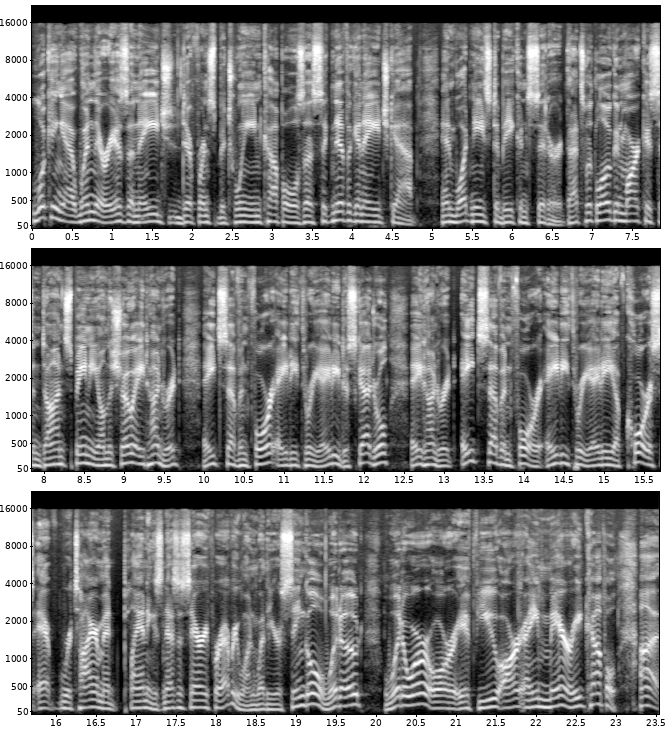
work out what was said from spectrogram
looking at when there is an age difference between couples, a significant age gap, and what needs to be considered. That's with Logan Marcus and Don Spini on the show 800 874 8380 to schedule 800 874 8380. Of course, retirement planning is necessary for everyone, whether you're single, widowed, widower, or if you are a married couple. Uh,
